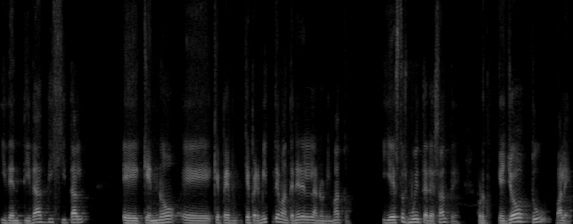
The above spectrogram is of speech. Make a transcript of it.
identidad digital eh, que, no, eh, que, permite mantener el anonimato. Y esto es muy interesante, porque yo, tú, vale,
